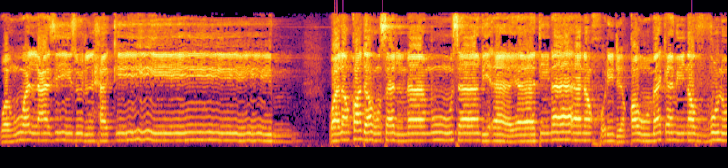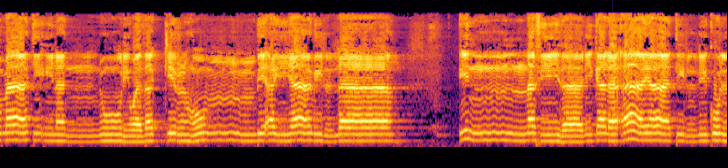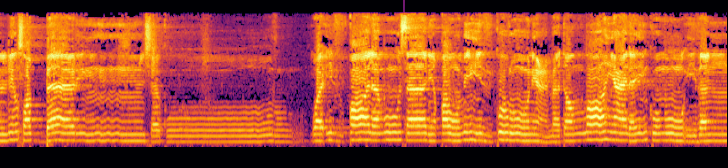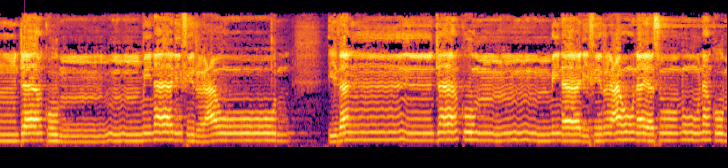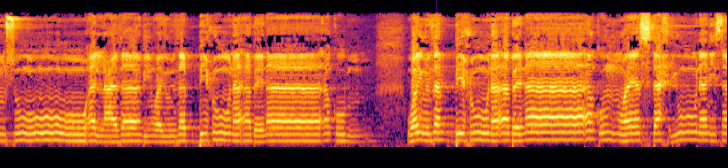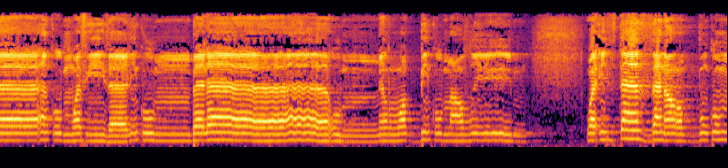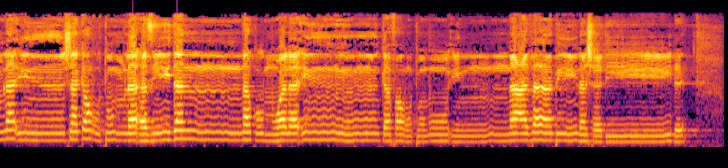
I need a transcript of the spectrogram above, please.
وهو العزيز الحكيم. ولقد أرسلنا موسى بآياتنا أن أخرج قومك من الظلمات إلى النور وذكرهم بأيام الله. إن في ذلك لآيات لكل صبار شكور وإذ قال موسى لقومه اذكروا نعمة الله عليكم إذا جاكم من آل فرعون إذا جاكم من آل فرعون يسومونكم سوء العذاب ويذبحون أبناءكم ويذبحون أبناءكم ويستحيون نساءكم وفي ذلكم بلاء من ربكم عظيم. وإذ تأذن ربكم لئن شكرتم لأزيدنكم ولئن كفرتم إن عذابي لشديد.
